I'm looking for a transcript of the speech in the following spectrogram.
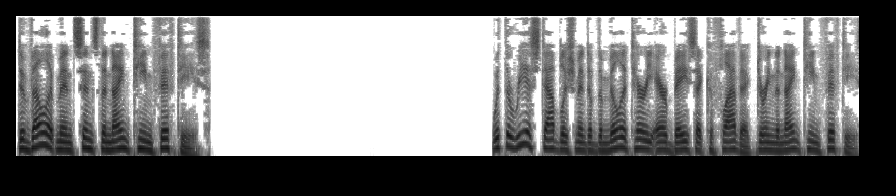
Development since the 1950s. With the re-establishment of the military air base at Keflavik during the 1950s,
